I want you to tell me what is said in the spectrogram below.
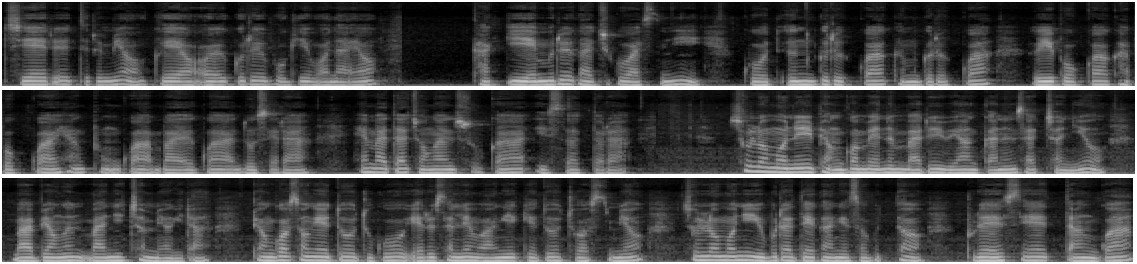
지혜를 들으며 그의 얼굴을 보기 원하여 각기 예물을 가지고 왔으니 곧 은그릇과 금그릇과 의복과 갑옷과 향품과 말과 노세라. 해마다 정한 수가 있었더라. 솔로몬의 병거매는 말을 위안가는 사천이요. 마병은 만 이천 명이라. 병거성에도 두고 예루살렘 왕에게도 두었으며 솔로몬이 유브라데 강에서부터 브레스의 땅과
